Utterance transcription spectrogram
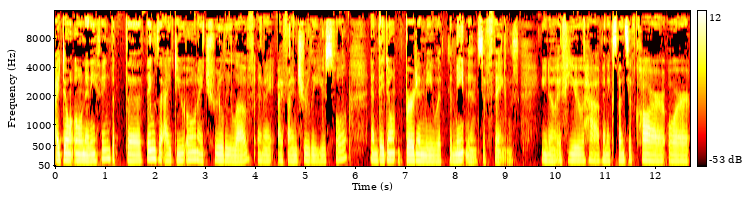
I don't own anything, but the things that I do own, I truly love and I, I find truly useful, and they don't burden me with the maintenance of things. You know, if you have an expensive car or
